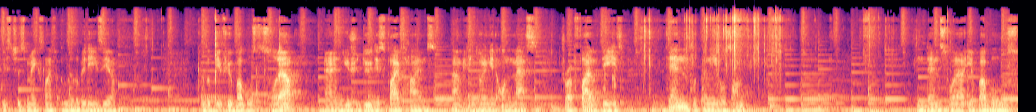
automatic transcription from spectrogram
this just makes life a little bit easier because there'll be a few bubbles to sort out and you should do this five times um, if you're doing it on mass. Drop five of these, then put the needles on, and then sort out your bubbles.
